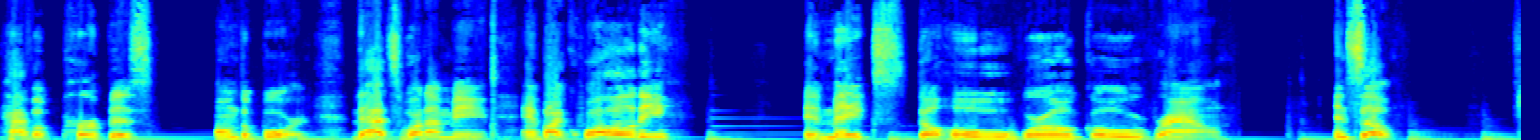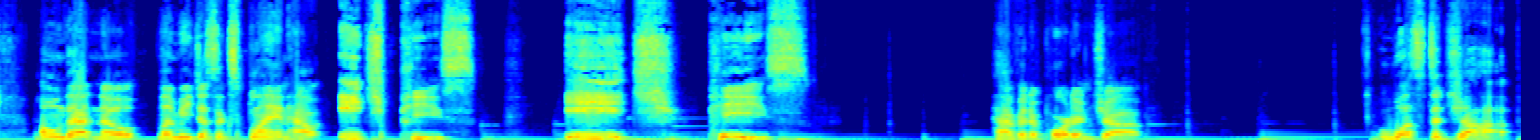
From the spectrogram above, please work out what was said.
have a purpose on the board. That's what I mean. And by quality, it makes the whole world go round. And so, on that note, let me just explain how each piece, each piece, have an important job. What's the job?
